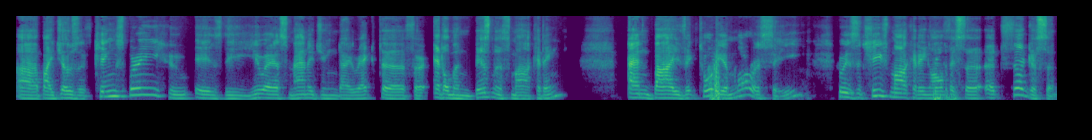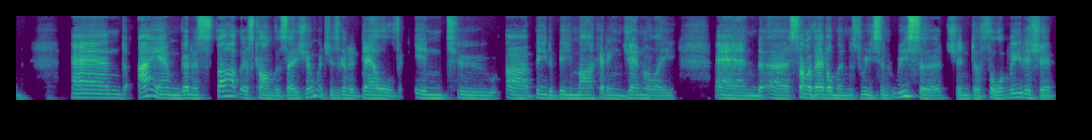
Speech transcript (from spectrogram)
uh, by Joseph Kingsbury, who is the US Managing Director for Edelman Business Marketing and by Victoria Morrissey, who is the Chief Marketing Officer at Ferguson. And I am going to start this conversation, which is going to delve into uh, B2B marketing generally and uh, some of Edelman's recent research into thought leadership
